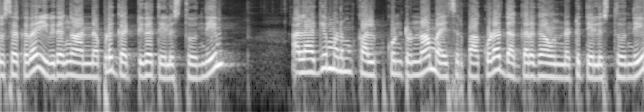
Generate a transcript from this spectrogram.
చూసారు కదా? ఈ విధంగా అన్నప్పుడు గట్టిగా తెలుస్తుంది. అలాగే మనం కలుపుకుంటున్న మైసూర్పాకు కూడా దగ్గరగా ఉన్నట్టు తెలుస్తుంది.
